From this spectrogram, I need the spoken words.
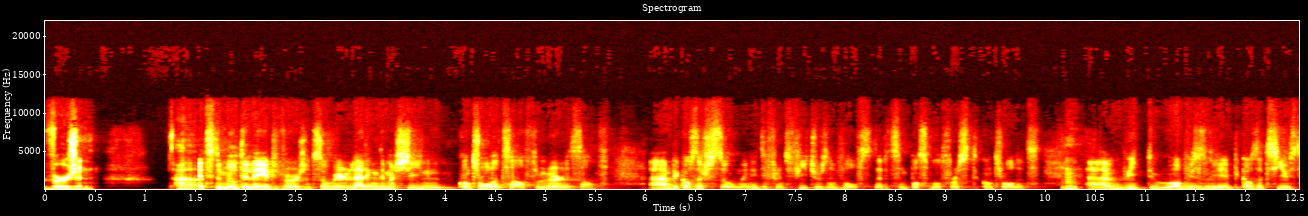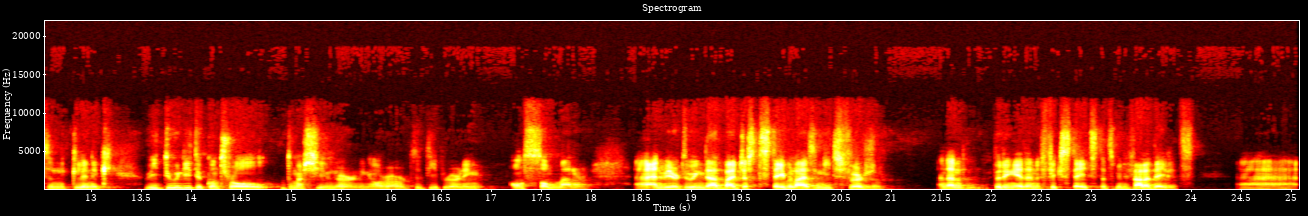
version. Uh, it's the multi-layered version. So we're letting the machine control itself learn itself um, because there's so many different features involved that it's impossible for us to control it mm. uh, we do obviously because it's used in the clinic we do need to control the machine learning or, or the deep learning on some manner uh, and we are doing that by just stabilizing each version and then putting it in a fixed state that's been validated uh,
